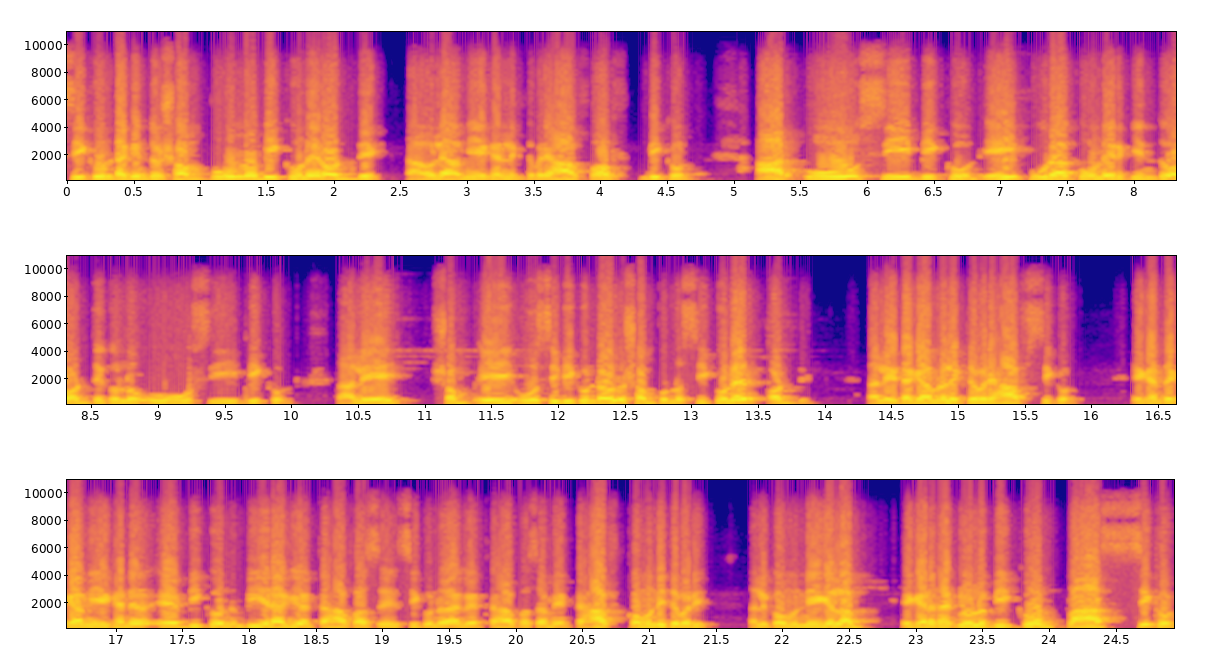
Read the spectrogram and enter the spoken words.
সি কোণটা কিন্তু সম্পূর্ণ বি কোণের অর্ধেক। তাহলে আমি এখানে লিখতে পারি হাফ অফ বি কোণ। আর ও সি বি কোণ, এই পুরা কোণের কিন্তু অর্ধেক হলো ও সি বি কোণ। তাহলে এই ও সি বি কোণটা হলো সম্পূর্ণ সি কোণের অর্ধেক। তাহলে এটাকে আমরা লিখতে পারি হাফ সি কোণ। এখান থেকে আমি এখানে বি কোণ বি এর আগে একটা হাফ আছে সি আগে একটা হাফ আছে, আমি একটা হাফ কমন নিতে পারি। তাহলে কমন নিয়ে গেলাম। এখানে থাকল হলো বি প্লাস সি কোণ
